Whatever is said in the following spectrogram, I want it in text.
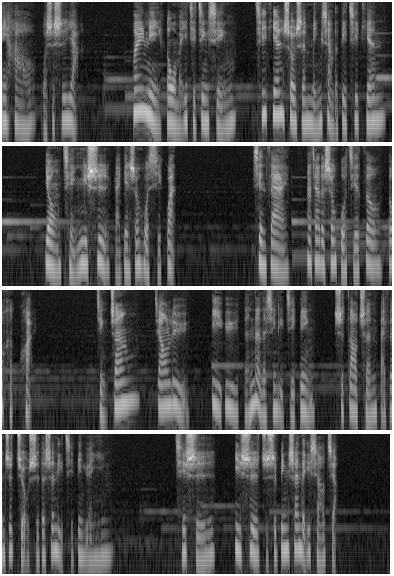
你好，我是诗雅，欢迎你和我们一起进行七天瘦身冥想的第七天，用潜意识改变生活习惯。现在大家的生活节奏都很快，紧张、焦虑、抑郁等等的心理疾病是造成百分之九十的生理疾病原因。其实，意识只是冰山的一小角，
